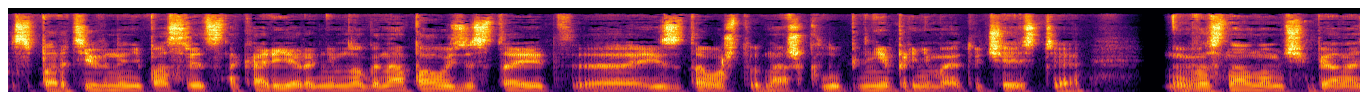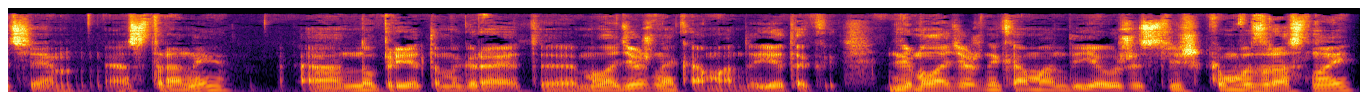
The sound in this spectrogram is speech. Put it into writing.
спортивная непосредственно карьера немного на паузе стоит э, из-за того, что наш клуб не принимает участие в основном чемпионате э, страны, э, но при этом играет э, молодежная команда. Я так, для молодежной команды я уже слишком возрастной,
